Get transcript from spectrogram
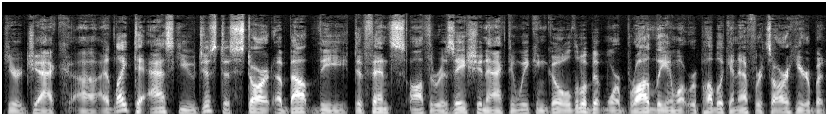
here, Jack. Uh, I'd like to ask you just to start about the Defense Authorization Act, and we can go a little bit more broadly in what Republican efforts are here. But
